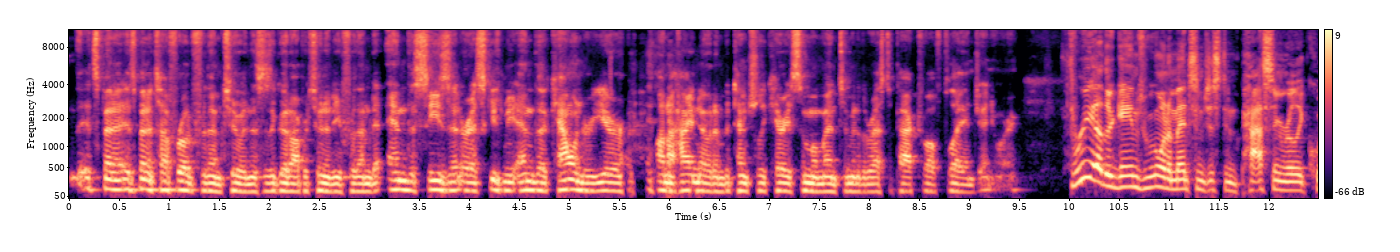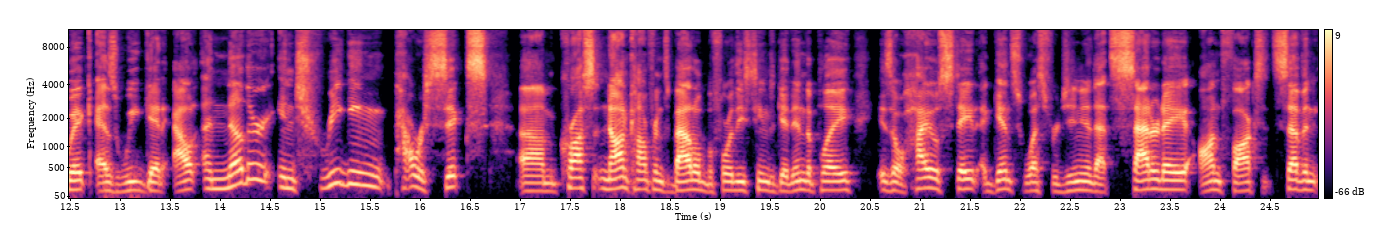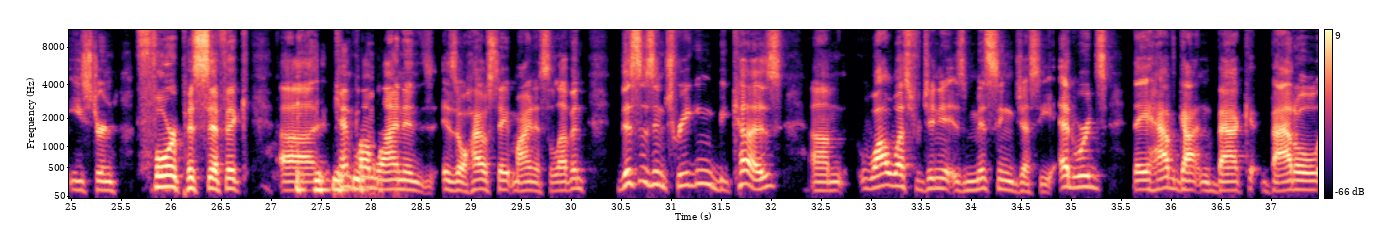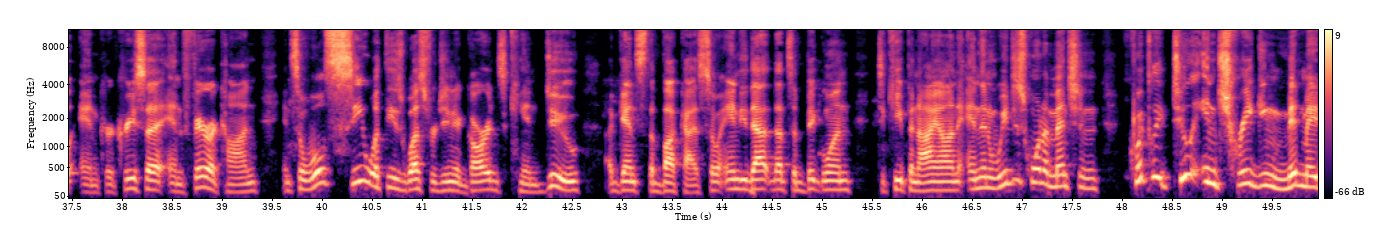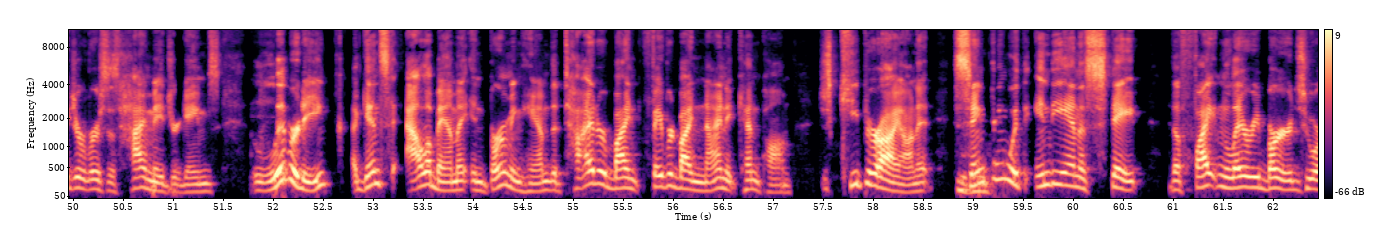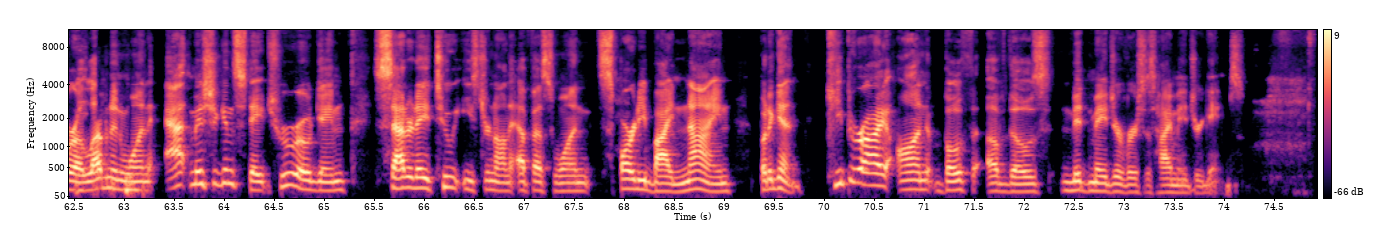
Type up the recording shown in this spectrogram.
it's been a, it's been a tough road for them too, and this is a good opportunity for them to end the season, or excuse me, end the calendar year on a high note and potentially carry some momentum into the rest of Pac-12 play in January. Three other games we want to mention just in passing really quick as we get out. Another intriguing Power Six um, cross non-conference battle before these teams get into play is Ohio State against West Virginia. That's Saturday on Fox at seven Eastern, four Pacific. Uh, Palm line is, is Ohio State minus eleven. This is intriguing because um, while West Virginia is missing Jesse Edwards, they have gotten back Battle and Kerr Kriisa and Farrakhan, and so we'll see what these West Virginia guards can do against the Buckeyes. So Andy, that that's a big one to keep an eye on. And then we just want to mention quickly two intriguing mid-major versus high major games. Liberty against Alabama in Birmingham. The Tide are by favored by nine at KenPom. Just keep your eye on it. Mm-hmm. Same thing with Indiana State. The fighting Larry Birds, who are 11 and 1 at Michigan State, true road game, Saturday, 2 Eastern on FS1, Sparty by nine. But again, keep your eye on both of those mid major versus high major games.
